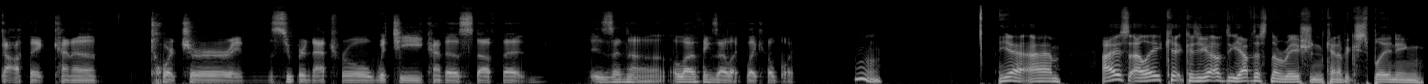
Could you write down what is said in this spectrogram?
gothic kind of torture and supernatural witchy kind of stuff that is in uh, a lot of things i like like hellboy hmm. Yeah. Um. I just, I like it because you have you have this narration kind of explaining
